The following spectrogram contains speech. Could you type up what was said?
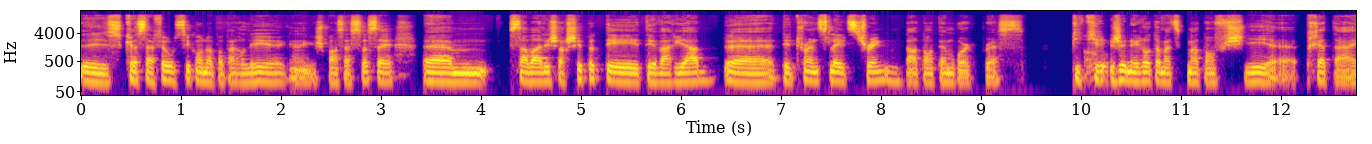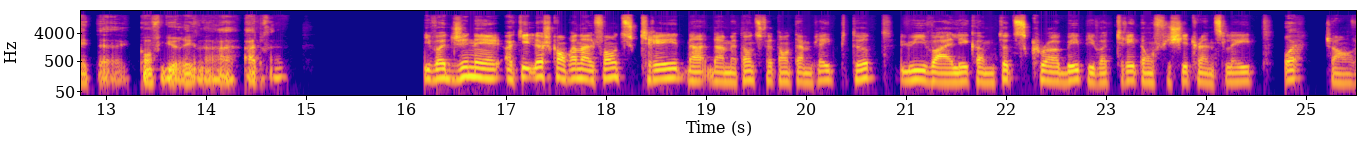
ce que ça fait aussi qu'on n'a pas parlé, euh, je pense à ça, c'est euh, ça va aller chercher toutes tes, variables, euh, tes translate strings dans ton thème WordPress, puis oh. générer automatiquement ton fichier prêt à être configuré là, après. Il va te générer. OK, là, je comprends dans le fond, tu crées, dans, dans mettons, tu fais ton template puis tout. Lui, il va aller comme tout scrubber puis il va te créer ton fichier translate. Ouais. Genre,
